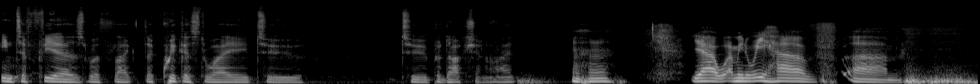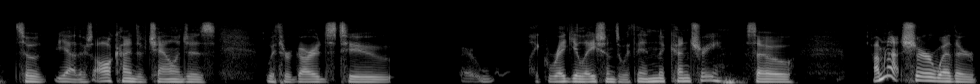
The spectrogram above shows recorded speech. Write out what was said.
interferes with like the quickest way to to production, right? Mm-hmm. Yeah, I mean, we have um, so yeah. There's all kinds of challenges with regards to uh, like regulations within the country. So I'm not sure whether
